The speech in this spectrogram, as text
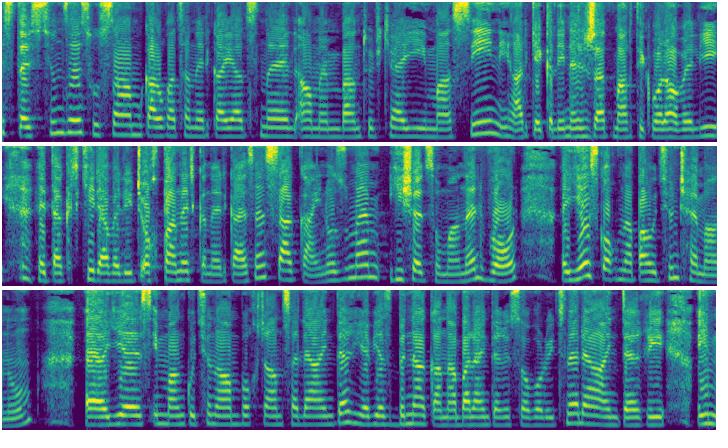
ստեսություն ձեզ, հուսամ կարողացա ներկայացնել ամեն բան Թուրքիայի մասին, իհարկե կլինեն շատ մարդիկ, որ ավելի հետաքրքիր, ավելի ճոխ բաներ կներկայացնեն, սակայն ուզում եմ հիշեցում անել, որ ես կողմնապահություն չեմ անում, ես իմ մանկությունը ամբողջ անցել է այնտեղ եւ ես բնականաբար այնտեղի սովորույթները, այնտեղի իմ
